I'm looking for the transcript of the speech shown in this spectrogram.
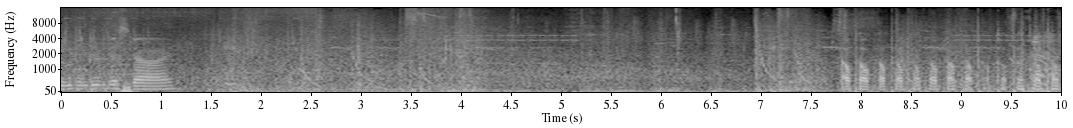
What we can do to this guy. Help, help, help, help, help, help, help, help, help, help, help, help, help.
